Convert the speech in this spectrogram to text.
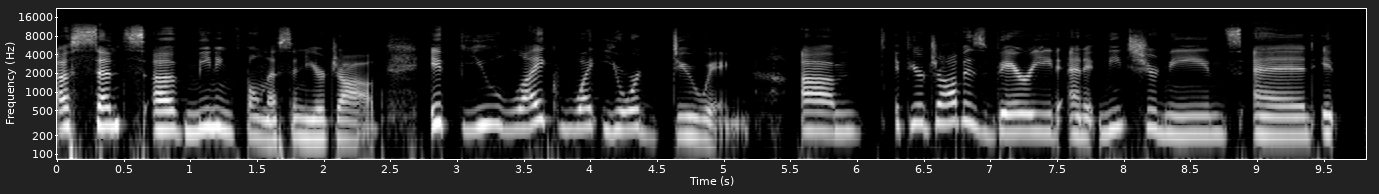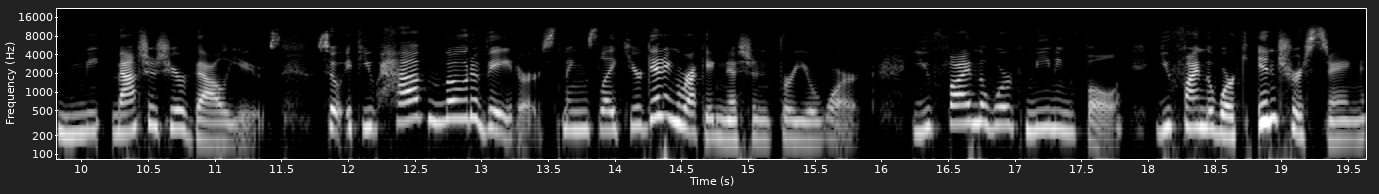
a sense of meaningfulness in your job, if you like what you're doing, um, if your job is varied and it meets your needs and it me- matches your values. So if you have motivators, things like you're getting recognition for your work, you find the work meaningful, you find the work interesting,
